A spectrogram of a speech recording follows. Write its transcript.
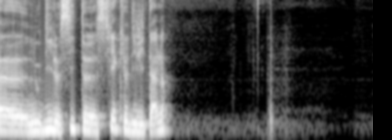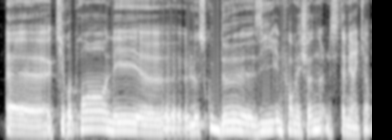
euh, nous dit le site Siècle Digital. Euh, qui reprend euh, le scoop de The Information, le site américain.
